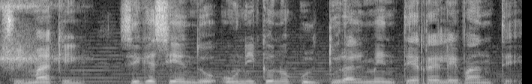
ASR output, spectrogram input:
Su imagen sigue siendo un icono culturalmente relevante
